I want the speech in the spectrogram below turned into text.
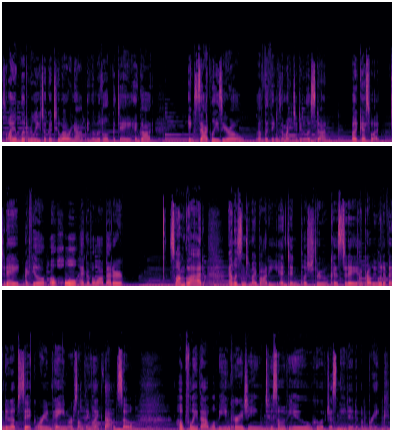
So I literally took a two hour nap in the middle of the day and got exactly zero of the things on my to do list done. But guess what? Today I feel a whole heck of a lot better. So I'm glad I listened to my body and didn't push through because today I probably would have ended up sick or in pain or something like that. So Hopefully, that will be encouraging to some of you who have just needed a break.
